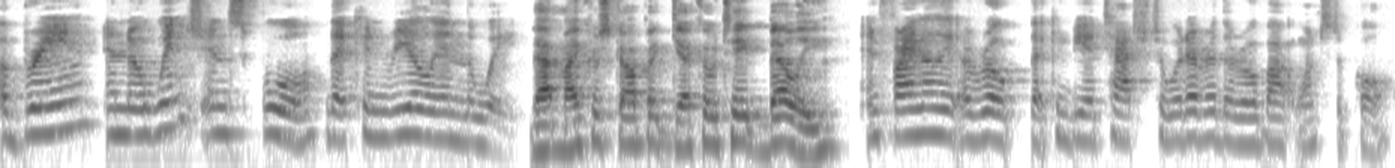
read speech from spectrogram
a brain, and a winch and spool that can reel in the weight. That microscopic gecko tape belly, and finally a rope that can be attached to whatever the robot wants to pull.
